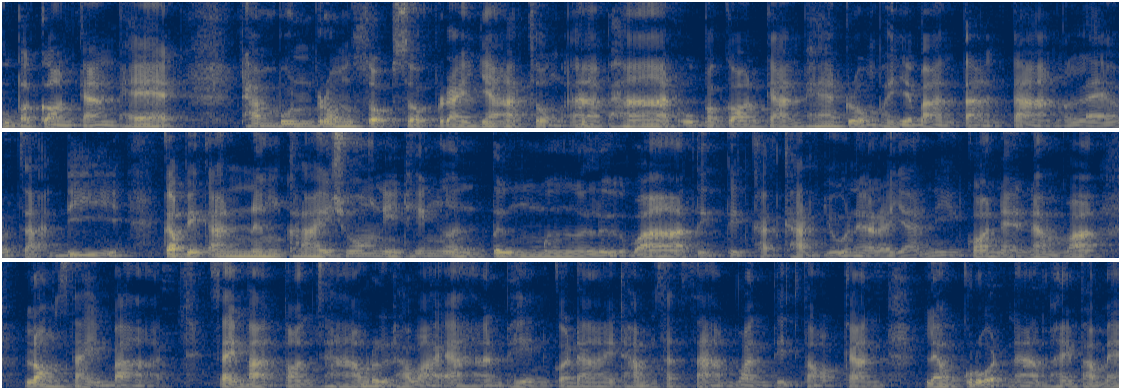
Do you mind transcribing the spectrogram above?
อุปกรณ์การแพทย์ทำบุญโรงศพศพไร้ญาติส่งอาพาธอุปกรณ์การแพทย์โรงพยาบาลต่างๆ แล้วจะดี กับอีกอันหนึ่งใครช่วงนี้ที่เงินตึงมือหรือว่าติดติดขัดขัดอยู่ในระยะนี้ก็แนะนำว่าลองใส่บาตรใส่บาตรตอนเช้าหรือถวายอาหารเพลก็ได้ทำสักสามวันติดต่อกัน แล้วกรวดน้ำให้พระแม่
